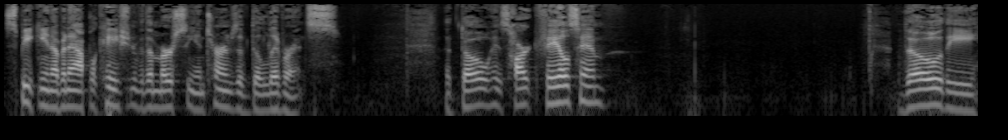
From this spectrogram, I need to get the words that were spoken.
speaking of an application of the mercy in terms of deliverance. That though his heart fails him, though the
